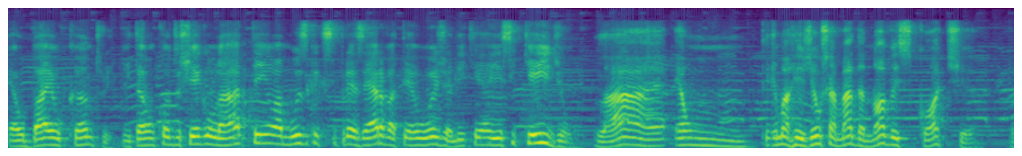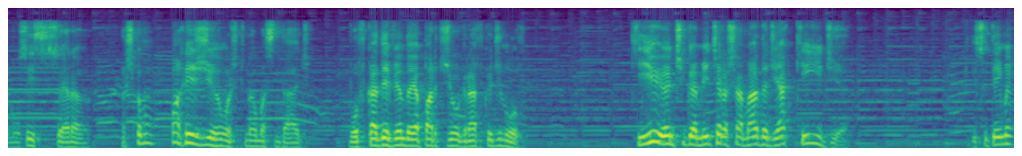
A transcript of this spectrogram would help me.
é o Bio Country. Então, quando chegam lá, tem uma música que se preserva até hoje ali, que é esse Cajun. Lá é, é um... tem uma região chamada Nova Escócia, eu não sei se isso era... Acho que é uma região, acho que não é uma cidade. Vou ficar devendo aí a parte geográfica de novo. Que antigamente era chamada de Acadia. Isso tem uma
